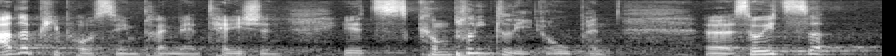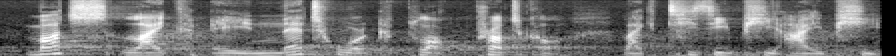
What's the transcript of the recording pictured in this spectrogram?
other people's implementation. It's completely open. Uh, so it's uh, much like a network protocol, like TCP IP.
